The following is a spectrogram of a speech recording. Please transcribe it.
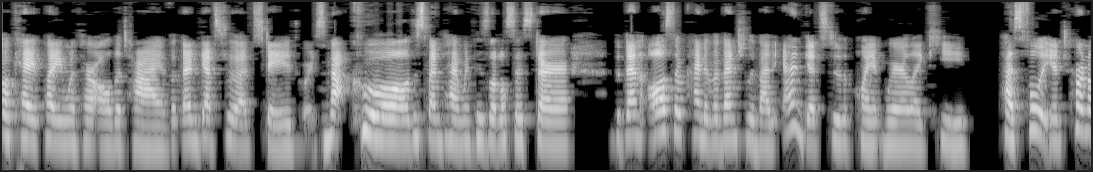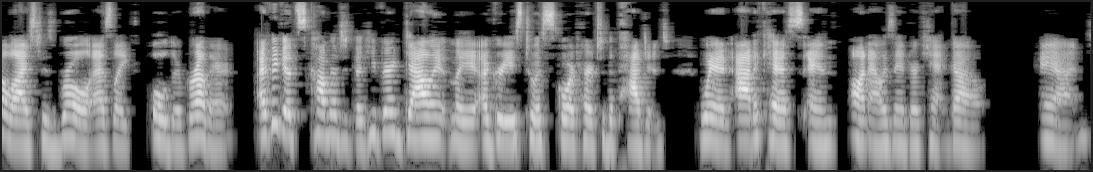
okay playing with her all the time, but then gets to that stage where it's not cool to spend time with his little sister. But then also kind of eventually by the end gets to the point where like he has fully internalized his role as like older brother. I think it's commented that he very gallantly agrees to escort her to the pageant when Atticus and Aunt Alexandra can't go. And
